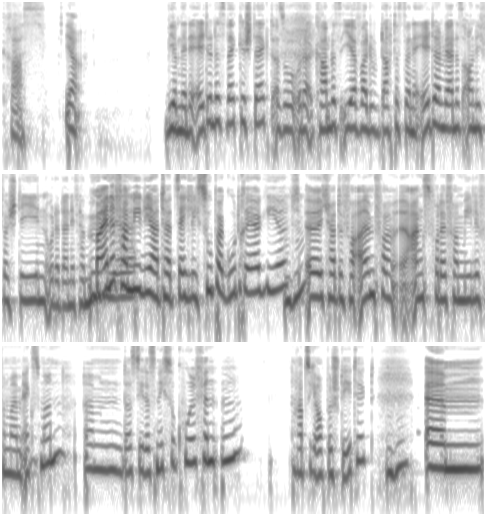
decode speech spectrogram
Krass. Ja. Wie haben deine Eltern das weggesteckt? Also, oder kam das eher, weil du dachtest, deine Eltern werden das auch nicht verstehen oder deine Familie? Meine Familie hat tatsächlich super gut reagiert. Mhm. Äh, Ich hatte vor allem äh, Angst vor der Familie von meinem Ex-Mann, ähm, dass die das nicht so cool finden. Hat sich auch bestätigt. Ähm,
